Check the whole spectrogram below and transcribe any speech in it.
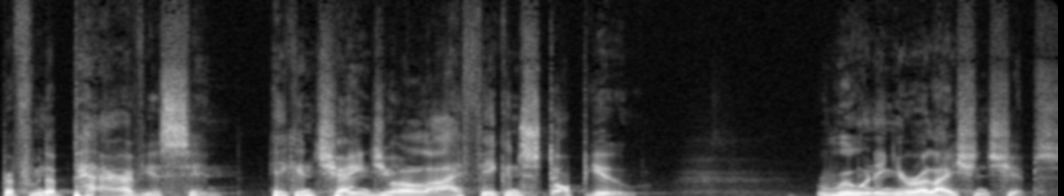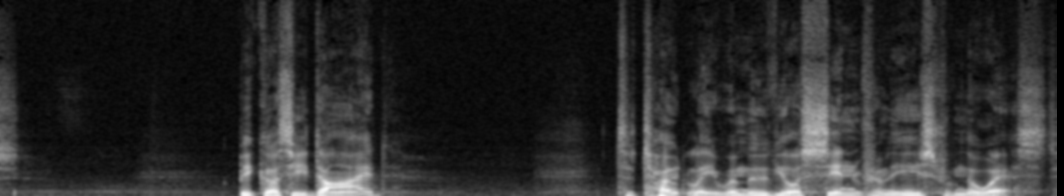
but from the power of your sin. He can change your life, He can stop you ruining your relationships because He died to totally remove your sin from the east from the west.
